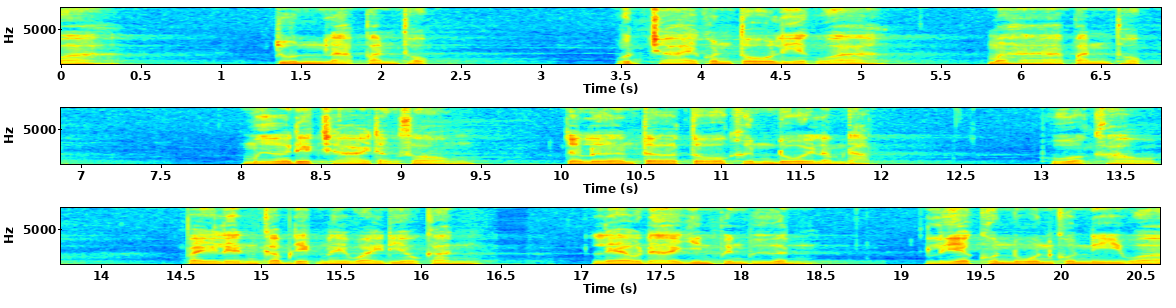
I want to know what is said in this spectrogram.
ว่า จุลละปันถก บุตรชายคนโตเรียกว่า มหาปันถก เมื่อเด็กชายทั้งสองจเจริญเติบโตขึ้นโดยลำดับ พวกเขาไปเล่นกับเด็กในวัยเดียวกัน แล้วได้ยินเพื่อนๆ เรียกคนโน้นคนนี้ว่า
